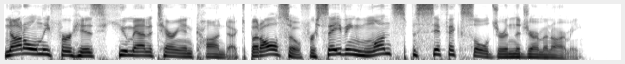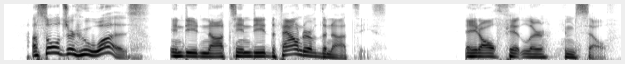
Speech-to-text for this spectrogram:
not only for his humanitarian conduct, but also for saving one specific soldier in the German army. A soldier who was, indeed, Nazi, indeed, the founder of the Nazis, Adolf Hitler himself.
